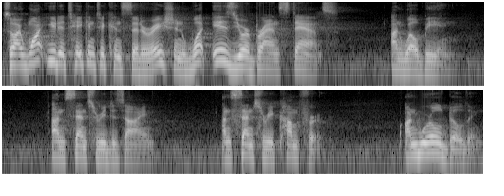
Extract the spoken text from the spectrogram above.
So I want you to take into consideration what is your brand stance on well being, on sensory design, on sensory comfort, on world building,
